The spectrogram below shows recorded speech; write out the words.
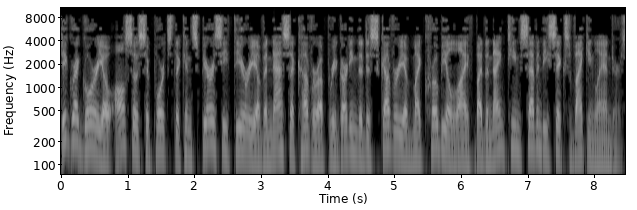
DiGregorio also supports the conspiracy theory of a NASA cover-up regarding the discovery of microbial life by the 1976 Viking landers.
